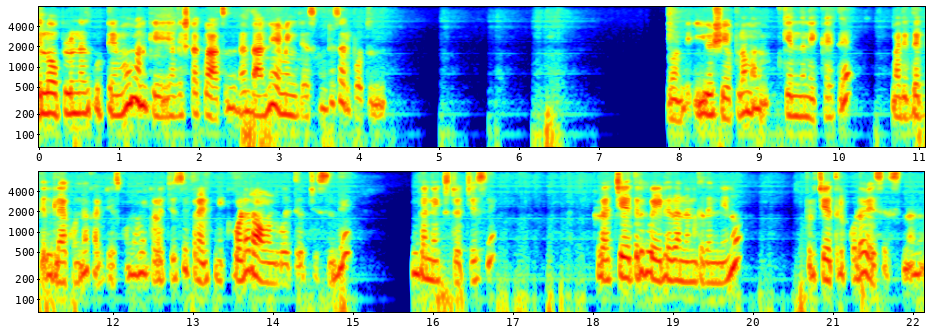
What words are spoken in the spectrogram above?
మనకి లోపల ఉన్న కుట్టేమో మనకి ఎక్స్ట్రా క్లాత్ ఉంది కదా దాన్ని ఏమింగ్ చేసుకుంటే సరిపోతుంది. చూడండి యూ షేప్లో మనం కింద నెక్ అయితే మరి దగ్గర లేకుండా కట్ చేసుకున్నాం ఇక్కడ వచ్చేసి ఫ్రంట్ నెక్ కూడా రౌండ్ అయితే వచ్చేసింది. ఇంకా నెక్స్ట్ వచ్చేసి ఇక్కడ చేతులకు వేయలేదు అన్నాను కదండి నేను ఇప్పుడు చేతులకు కూడా వేసేస్తున్నాను.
